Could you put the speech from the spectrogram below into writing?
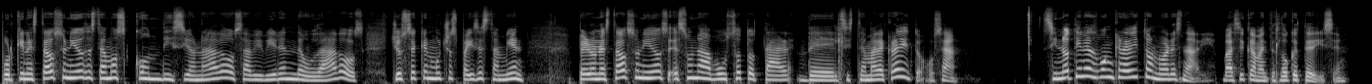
porque en Estados Unidos estamos condicionados a vivir endeudados. Yo sé que en muchos países también, pero en Estados Unidos es un abuso total del sistema de crédito. O sea, si no tienes buen crédito, no eres nadie. Básicamente es lo que te dicen.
